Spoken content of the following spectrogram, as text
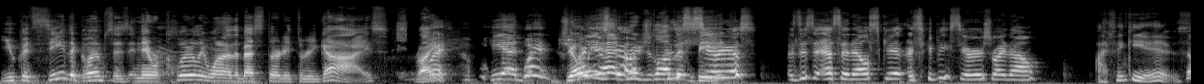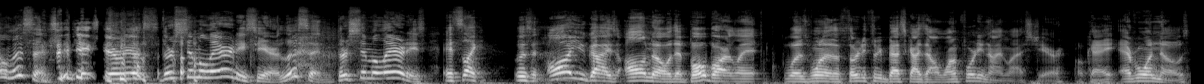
you could see the glimpses, and they were clearly one of the best 33 guys, right? Wait, he had Wait, are Joey you had still- Bridge Love Is this beat. serious? Is this an SNL skit? Is he being serious right now? I think he is. No, listen. Is he being serious? There's similarities here. Listen, there's similarities. It's like, listen, all you guys all know that Beau Bartlett was one of the 33 best guys out 149 last year. Okay, everyone knows.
